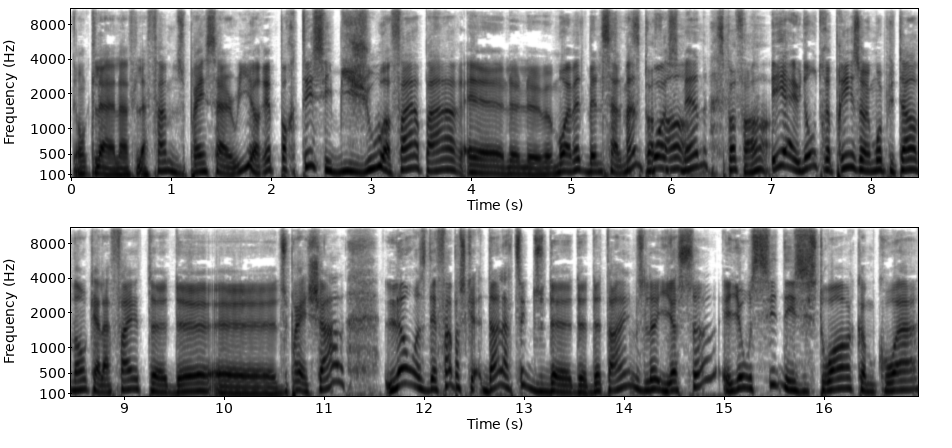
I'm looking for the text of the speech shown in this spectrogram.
donc la, la, la femme du prince Harry, aurait porté ses bijoux offerts par euh, le, le Mohamed Ben Salman pas trois fort. semaines. C'est pas fort. Et à une autre prise, un mois plus tard, donc à la fête de euh, du prince Charles. Là, on se défend parce que dans l'article du de, de, de Times, là, il y a ça et il y a aussi des histoires comme quoi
